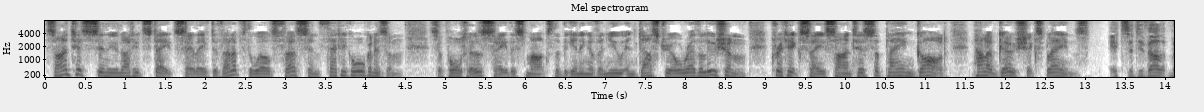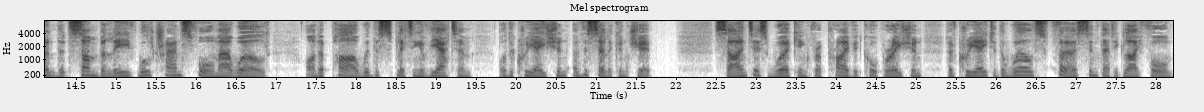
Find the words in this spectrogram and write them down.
Scientists in the United States say they've developed the world's first synthetic organism. Supporters say this marks the beginning of a new industrial revolution. Critics say scientists are playing God. Pallab Ghosh explains. It's a development that some believe will transform our world, on a par with the splitting of the atom or the creation of the silicon chip. Scientists working for a private corporation have created the world's first synthetic life form,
